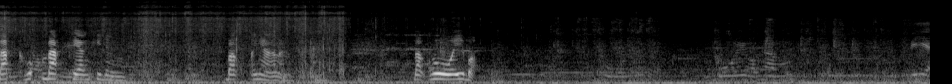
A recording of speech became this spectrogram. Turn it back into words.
บักบักเทียงที่หนึ่งบักอะไรอย่างน่ะบักโฮยบ่โอ้ยโอ้ยบอกทำเปี้ย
